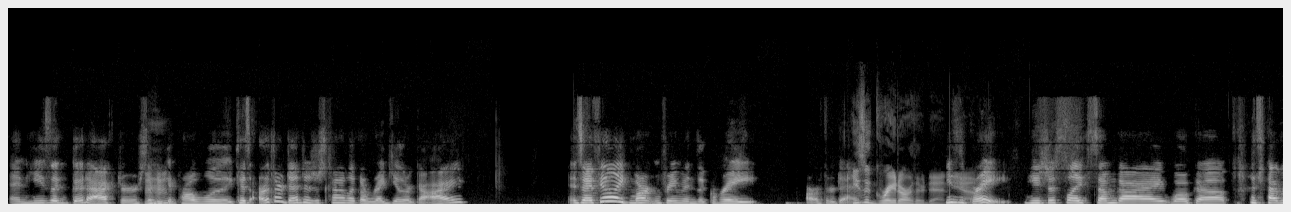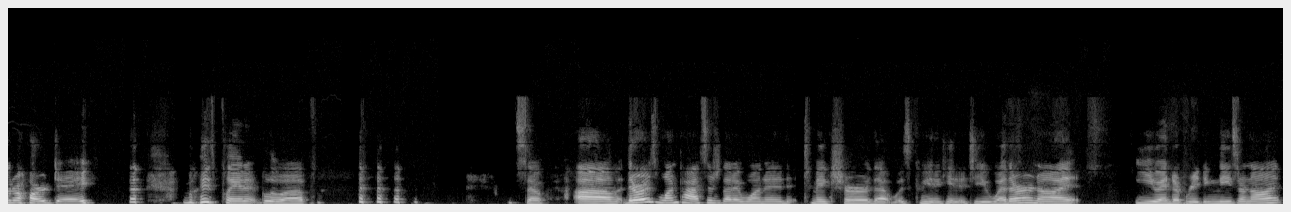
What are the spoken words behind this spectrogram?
and he's a good actor, so Mhm. he could probably because Arthur Dent is just kind of like a regular guy, and so I feel like Martin Freeman's a great Arthur Dent. He's a great Arthur Dent. He's yeah. great. He's just like some guy woke up, is having a hard day. His planet blew up. so, um, there was one passage that I wanted to make sure that was communicated to you, whether or not you end up reading these or not.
